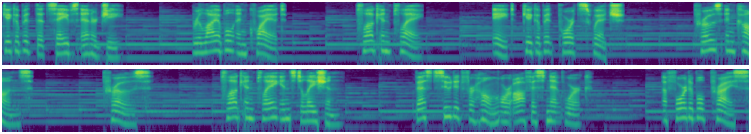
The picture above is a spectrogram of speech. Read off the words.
Gigabit that saves energy. Reliable and quiet. Plug and play. 8 Gigabit port switch. Pros and cons. Pros. Plug and play installation. Best suited for home or office network. Affordable price.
